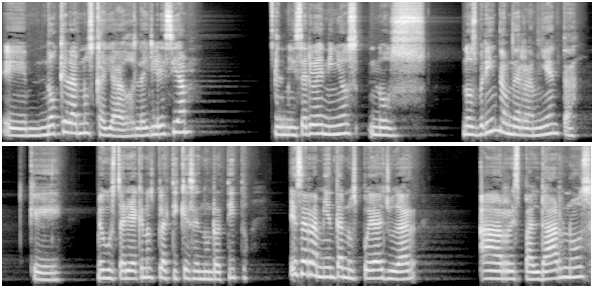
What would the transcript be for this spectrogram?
eh, no quedarnos callados. La iglesia, el Ministerio de Niños nos, nos brinda una herramienta que me gustaría que nos platiques en un ratito. Esa herramienta nos puede ayudar a respaldarnos,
